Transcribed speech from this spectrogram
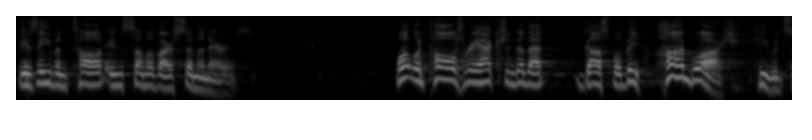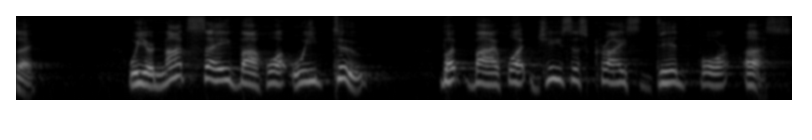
is even taught in some of our seminaries. What would Paul's reaction to that gospel be? Hogwash, he would say. We are not saved by what we do, but by what Jesus Christ did for us.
